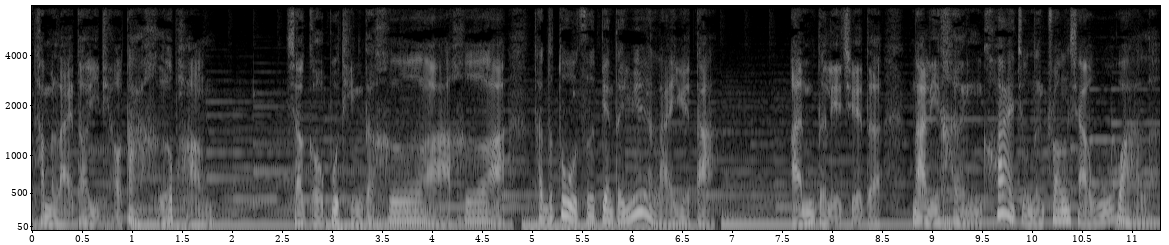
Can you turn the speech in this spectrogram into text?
他们来到一条大河旁。小狗不停地喝啊喝啊，它的肚子变得越来越大。安德烈觉得那里很快就能装下乌瓦了。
